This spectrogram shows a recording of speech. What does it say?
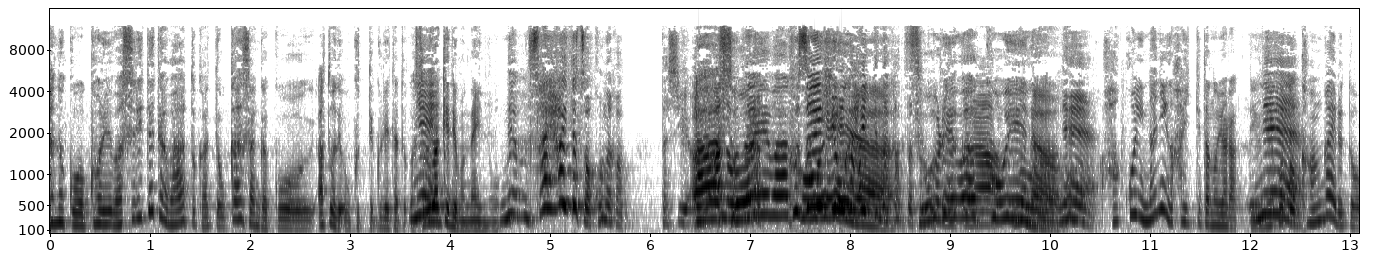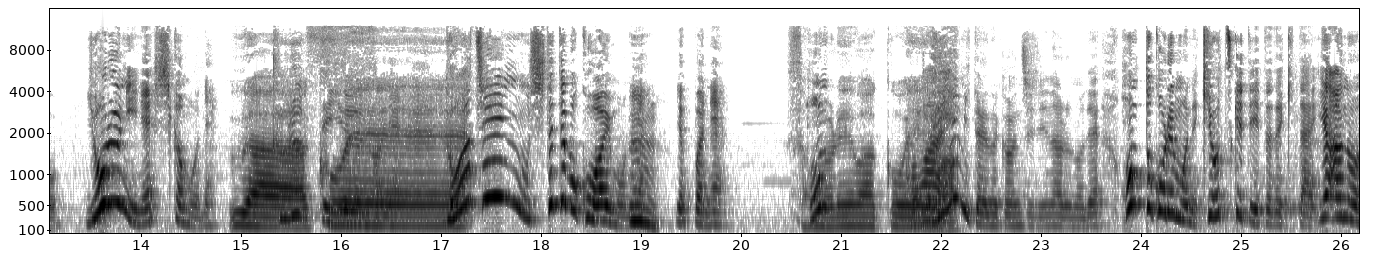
あの子これ忘れてたわとかってお母さんがこう後で送ってくれたとか、ね。そういうわけでもないの？ね、再配達は来なかったしあーのそれは不在票が入ってなかったってことだから。それは怖えな。ね。箱に何が入ってたのやらっていうねね。ことを考えると。夜にねしかもねうわー来るっていうのはねドアチェーンしてても怖いもんね、うん。やっぱねそれは怖え怖い。え？ーみたいな感じになるので本当これもね気をつけていただきたい。いやあの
